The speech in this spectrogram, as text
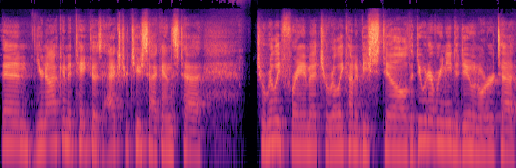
then you're not going to take those extra 2 seconds to to really frame it, to really kind of be still, to do whatever you need to do in order to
